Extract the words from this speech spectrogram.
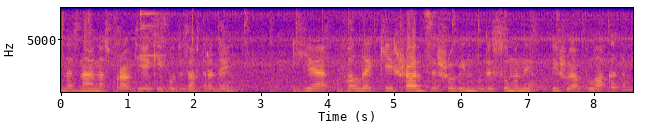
Не знаю насправді, який буде завтра день. Є великі шанси, що він буде сумним і що я плакатиму.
